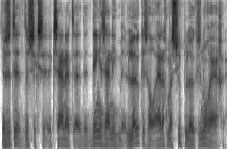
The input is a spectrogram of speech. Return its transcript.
Dus, het, dus ik, ik zei net, eh, de dingen zijn niet leuk is al erg, maar superleuk is nog erger.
